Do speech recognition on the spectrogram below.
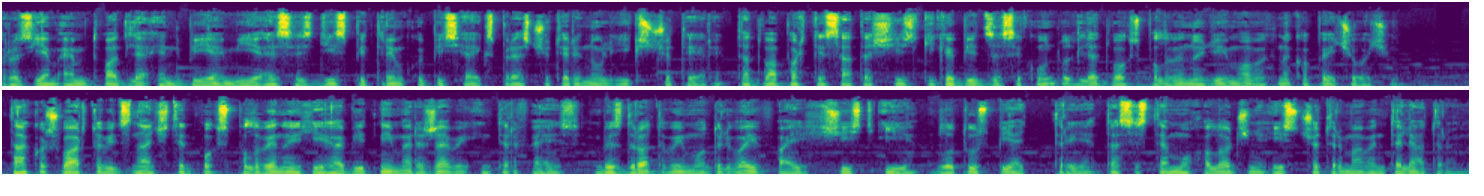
роз'єм M2 для NVMe SSD з підтримкою PCI Express 4.0 X4 та два порти SATA 6 Гбіт за секунду для 2,5 дюймових накопичувачів. Також варто відзначити 2,5 гігабітний мережевий інтерфейс, бездротовий модуль Wi-Fi 6E, Bluetooth 5.3 та систему охолодження із чотирма вентиляторами.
